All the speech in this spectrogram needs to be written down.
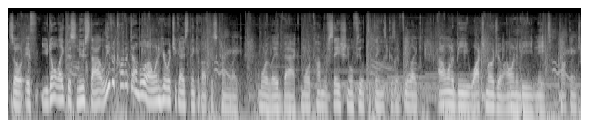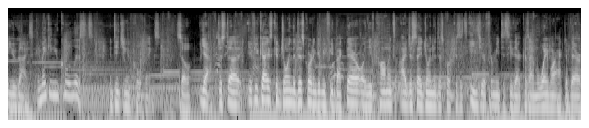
So if you don't like this new style, leave a comment down below. I want to hear what you guys think about this kind of like more laid back, more conversational feel to things because I feel like I don't want to be Watch Mojo. I want to be Nate talking to you guys and making you cool lists and teaching you cool things. So yeah, just uh, if you guys could join the Discord and give me feedback there or leave comments, I just say join the Discord because it's easier for me to see there because I'm way more active there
